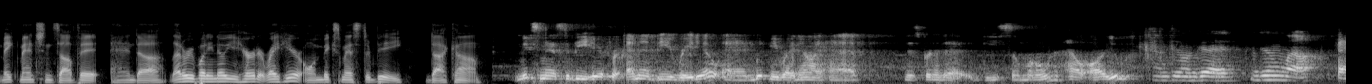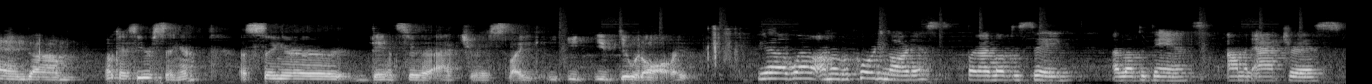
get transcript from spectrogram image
make mentions of it, and uh, let everybody know you heard it right here on MixmasterB.com. Mixmaster B here for MMB Radio, and with me right now I have Ms. Bernadette DeSimone. How are you? I'm doing good. I'm doing well. And, um, okay, so you're a singer. A singer, dancer, actress, like, you, you do it all, right? Yeah, well, I'm a recording artist, but I love to sing. I love to dance. I'm an actress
